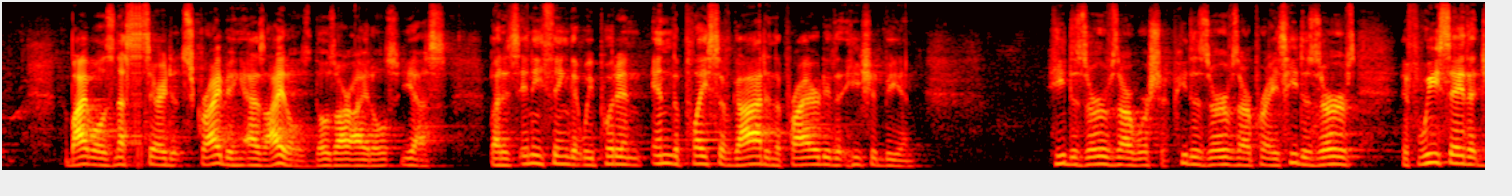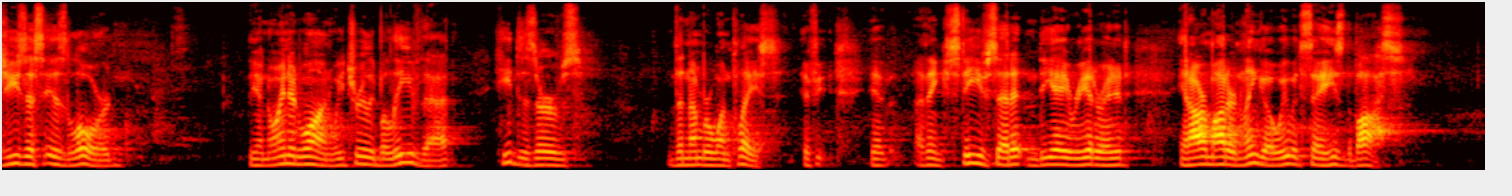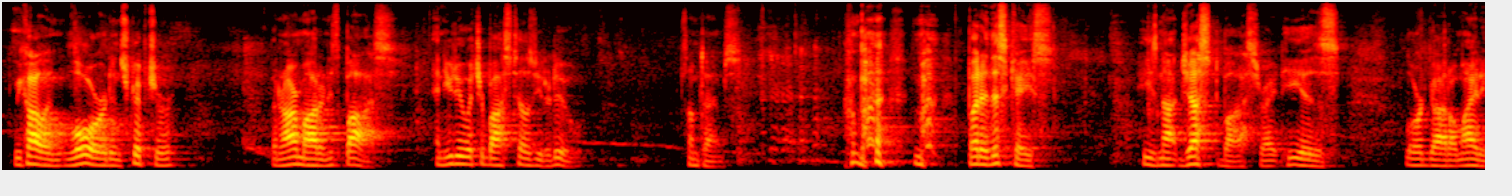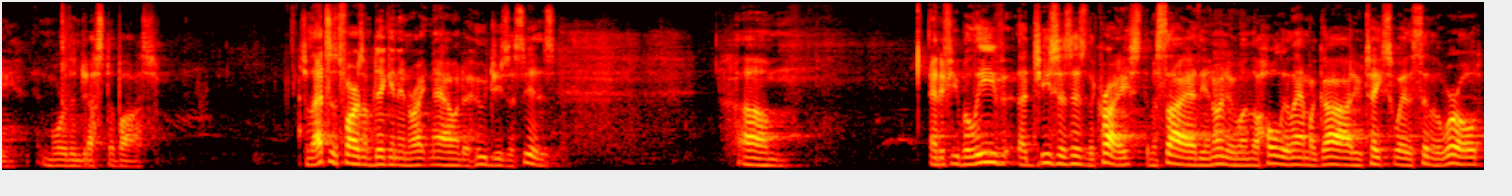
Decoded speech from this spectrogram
the Bible is necessarily describing as idols. Those are idols, yes. But it's anything that we put in, in the place of God and the priority that He should be in. He deserves our worship. He deserves our praise. He deserves, if we say that Jesus is Lord, the anointed one, we truly believe that, He deserves the number one place. If, if I think Steve said it and DA reiterated. In our modern lingo, we would say he's the boss. We call him Lord in Scripture, but in our modern, it's boss. And you do what your boss tells you to do sometimes. but, in this case, he's not just boss, right? He is Lord God Almighty, more than just a boss. So that's as far as I'm digging in right now into who Jesus is. Um, and if you believe that Jesus is the Christ, the Messiah, the anointed one, the Holy Lamb of God who takes away the sin of the world,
